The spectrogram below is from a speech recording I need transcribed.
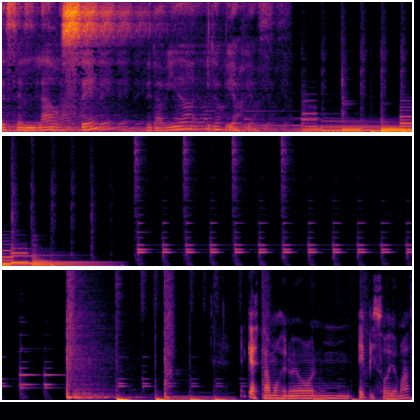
Es el lado C de la vida y los viajes. Acá estamos de nuevo en un episodio más.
